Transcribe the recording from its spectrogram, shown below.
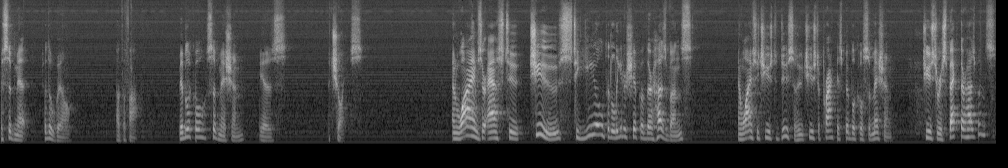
to submit to the will of the Father. Biblical submission is a choice. And wives are asked to choose to yield to the leadership of their husbands, and wives who choose to do so, who choose to practice biblical submission, choose to respect their husbands,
